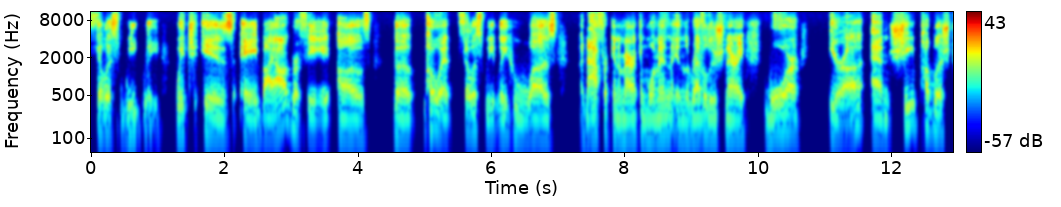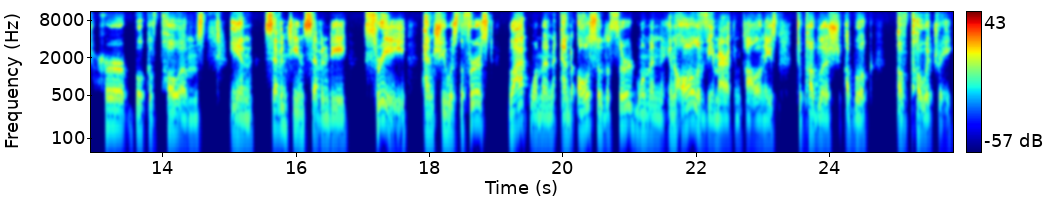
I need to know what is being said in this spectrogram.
Phillis Wheatley, which is a biography of the poet Phillis Wheatley, who was an African American woman in the Revolutionary War era. And she published her book of poems in 1773. And she was the first Black woman and also the third woman in all of the American colonies to publish a book of poetry.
